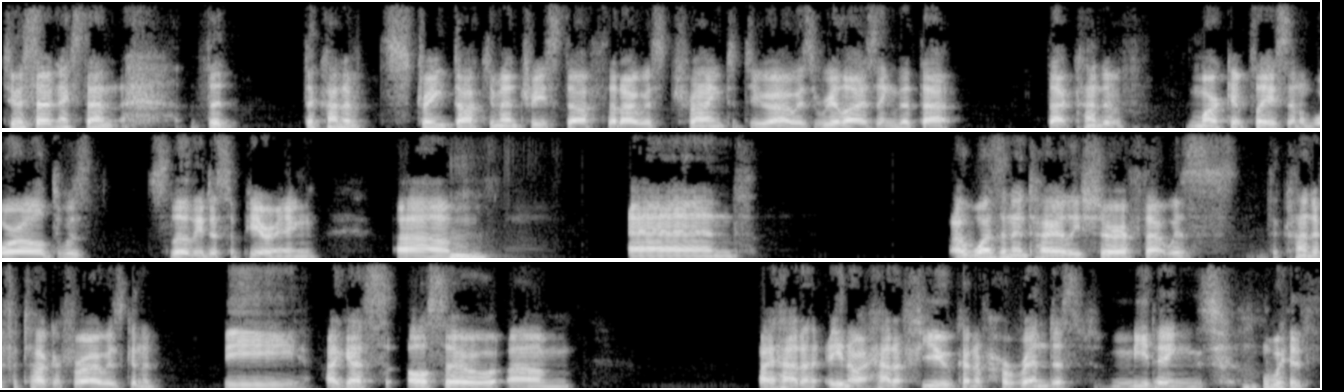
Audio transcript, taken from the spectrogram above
to a certain extent, the the kind of straight documentary stuff that I was trying to do, I was realizing that that that kind of marketplace and world was slowly disappearing, um, mm. and I wasn't entirely sure if that was the kind of photographer I was going to be, I guess, also um, I had a you know I had a few kind of horrendous meetings with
